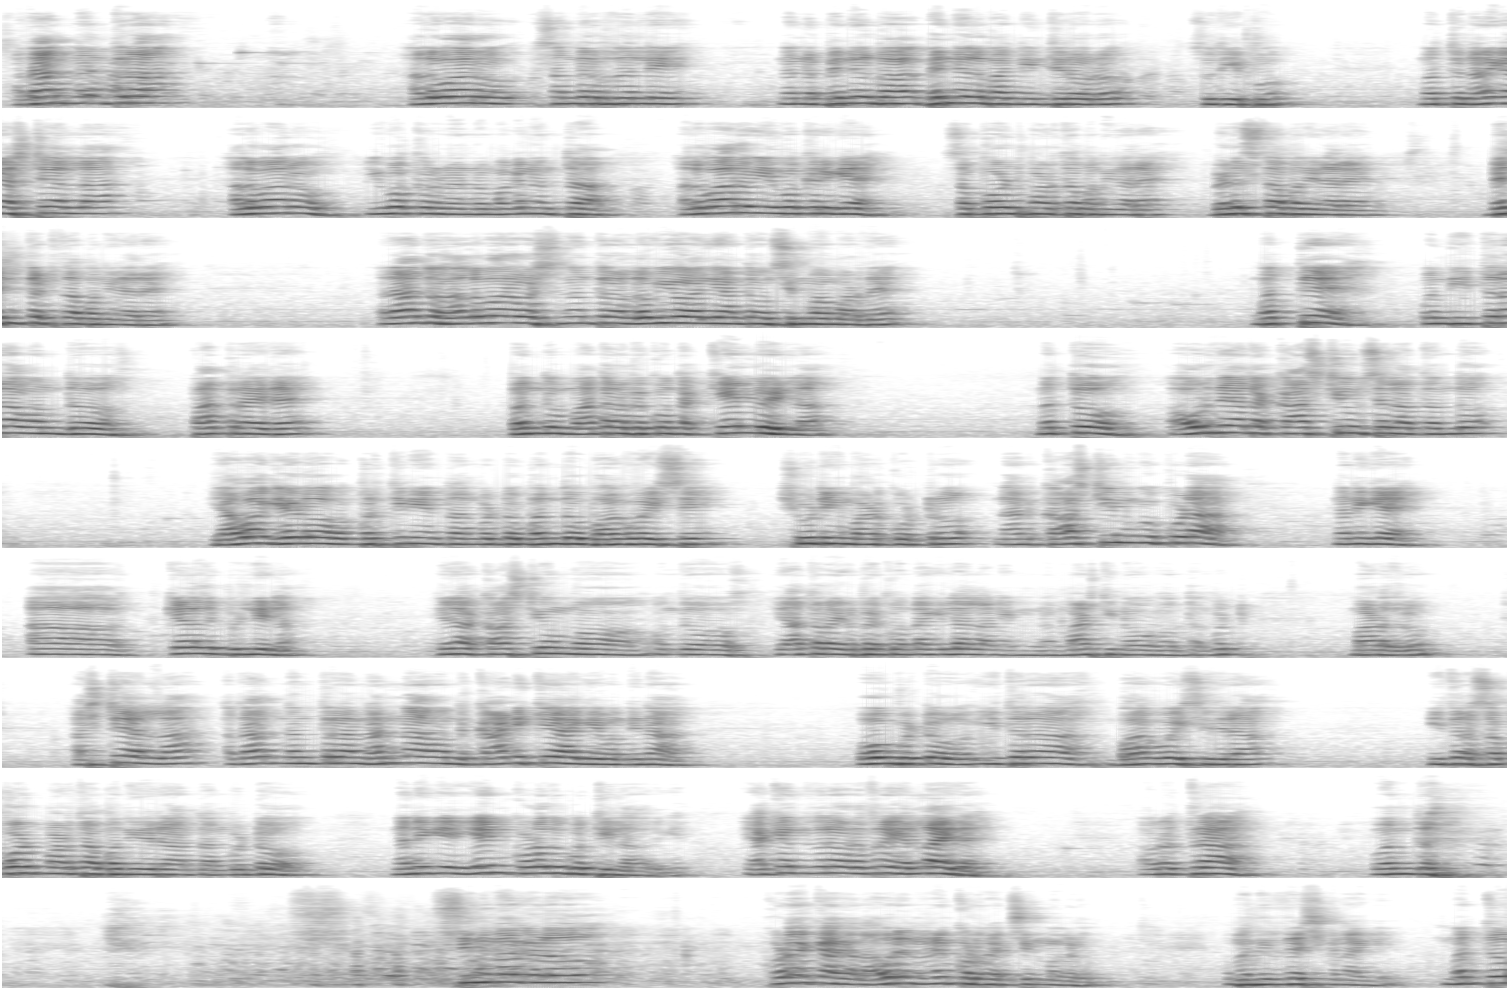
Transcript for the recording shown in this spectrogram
ಅದಾದ ನಂತರ ಹಲವಾರು ಸಂದರ್ಭದಲ್ಲಿ ನನ್ನ ಬೆನ್ನೆಲುಬಾ ಬೆನ್ನೆಲುಬಾಗಿ ನಿಂತಿರೋರು ಸುದೀಪು. ಮತ್ತು ನನಗೆ ಅಷ್ಟೇ ಅಲ್ಲ, ಹಲವಾರು ಯುವಕರು, ನನ್ನ ಮಗನಂತ ಹಲವಾರು ಯುವಕರಿಗೆ ಸಪೋರ್ಟ್ ಮಾಡ್ತಾ ಬಂದಿದ್ದಾರೆ, ಬೆಳೆಸ್ತಾ ಬಂದಿದ್ದಾರೆ, ಬೆನ್ ತಟ್ತಾ ಬಂದಿದ್ದಾರೆ. ಅದಾದ ಹಲವಾರು ವರ್ಷದ ನಂತರ ಲವ್ ಯು ಅಲ್ಲಿ ಅಂತ ಒಂದು ಸಿನಿಮಾ ಮಾಡಿದೆ. ಮತ್ತೆ ಒಂದು ಈ ಥರ ಒಂದು ಪಾತ್ರ ಇದೆ. ಬಂದು ಮಾತಾಡಬೇಕು ಅಂತ ಕೇಳಲೂ ಇಲ್ಲ. ಮತ್ತು ಅವ್ರದ್ದೇ ಆದ ಕಾಸ್ಟ್ಯೂಮ್ಸ್ ಎಲ್ಲ ತಂದು ಯಾವಾಗ ಹೇಳೋ ಬರ್ತೀನಿ ಅಂತ ಅಂದ್ಬಿಟ್ಟು ಬಂದು ಭಾಗವಹಿಸಿ ಶೂಟಿಂಗ್ ಮಾಡಿಕೊಟ್ರು. ನಾನು ಕಾಸ್ಟ್ಯೂಮ್ಗೂ ಕೂಡ ನನಗೆ ಕೇಳೋದಕ್ಕೆ ಬಿಡಲಿಲ್ಲ. ಇಲ್ಲ ಕಾಸ್ಟ್ಯೂಮ್ ಒಂದು ಯಾವ ಥರ ಇರಬೇಕು ಅಂದಾಗಿಲ್ಲ ಅಲ್ಲ, ನೀನು ಮಾಡ್ತೀನಿ ಹೋಗು ಅಂತ ಅಂದ್ಬಿಟ್ಟು ಮಾಡಿದ್ರು. ಅಷ್ಟೇ ಅಲ್ಲ, ಅದಾದ ನಂತರ ನನ್ನ ಒಂದು ಕಾಣಿಕೆ ಆಗಿ ಒಂದಿನ ಹೋಗ್ಬಿಟ್ಟು ಈ ಥರ ಭಾಗವಹಿಸಿದಿರಾ ಈ ಥರ ಸಪೋರ್ಟ್ ಮಾಡ್ತಾ ಬಂದಿದ್ದೀರಾ ಅಂತ ಅಂದ್ಬಿಟ್ಟು ನನಗೆ ಏನು ಕೊಡೋದು ಗೊತ್ತಿಲ್ಲ ಅವರಿಗೆ. ಯಾಕೆಂತಂದ್ರೆ ಅವ್ರ ಹತ್ರ ಎಲ್ಲ ಇದೆ. ಅವ್ರ ಹತ್ರ ಒಂದು ಸಿನಿಮಾಗಳು ಕೊಡೋಕ್ಕಾಗಲ್ಲ. ಅವರೇ ನನಗೆ ಕೊಡ್ಬೇಕು ಸಿನಿಮಾಗಳು. ಒಬ್ಬ ನಿರ್ದೇಶಕನಾಗಿ. ಮತ್ತು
